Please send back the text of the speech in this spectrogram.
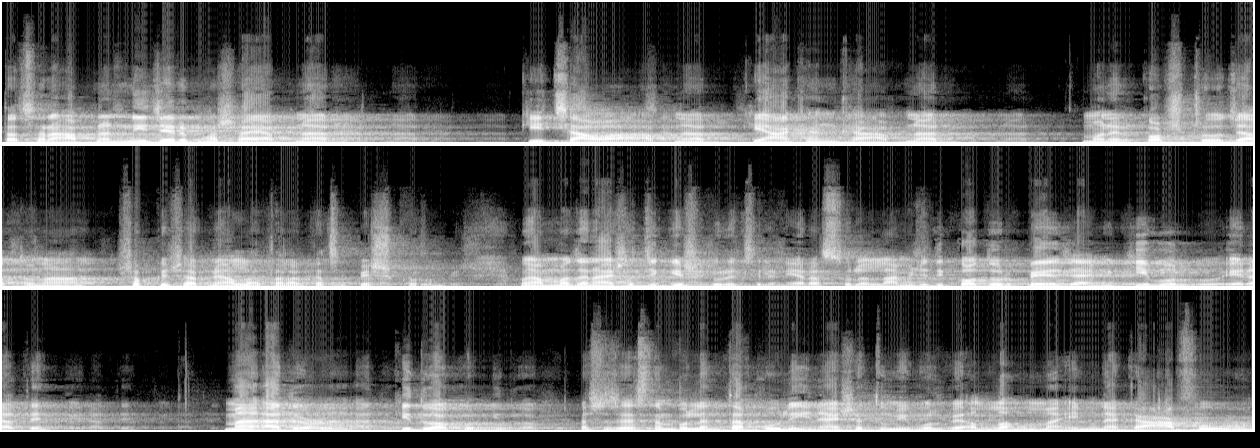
তাছাড়া আপনার নিজের ভাষায় আপনার কি চাওয়া, আপনার কি আকাঙ্ক্ষা, আপনার মনের কষ্ট, যাতনা, সবকিছু আপনি আল্লাহ তালার কাছে পেশ করুন। এবং আম্মা যেন আয়সা জিজ্ঞেস করেছিলেন, ইয়া রাসুল্লাহ আমি যদি কদর পেয়ে যাই, আমি কি বলব এরাতে রাতে? মা আদর কি দোয়া করব? রাসুল ইসলাম বললেন তা তাকুলিন। আয়েশা, তুমি বলবে আল্লাহ ইন্নাকা আফুন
